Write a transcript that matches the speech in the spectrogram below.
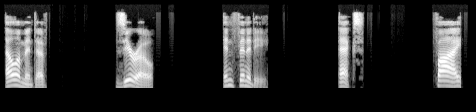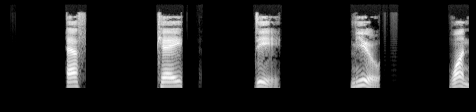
element of 0 infinity X phi F K D mu 1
